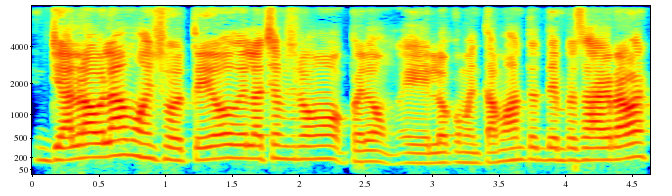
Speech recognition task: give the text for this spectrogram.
ya lo hablamos en sorteo de la Champions, perdón, eh, lo comentamos antes de empezar a grabar.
